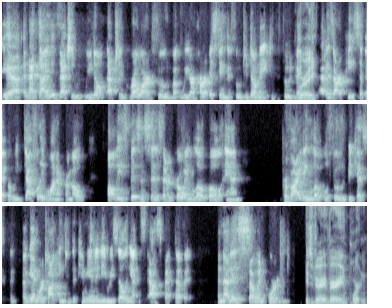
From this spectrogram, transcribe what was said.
Yeah, and that guy is actually we, we, don't actually grow our food, but we are harvesting the food to donate to the food bank. Right. That is our piece of it. But we definitely want to promote all these businesses that are growing local and providing local food because again we're talking to the community resilience aspect of it and that is so important it's very very important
